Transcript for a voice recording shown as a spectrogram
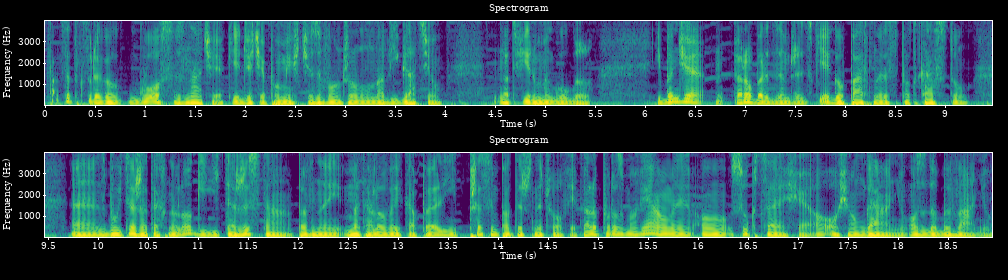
Facet, którego głos znacie, jak jedziecie po mieście z włączoną nawigacją od firmy Google. I będzie Robert Zembrzycki, jego partner z podcastu zbójcerza technologii, gitarzysta pewnej metalowej kapeli, przesympatyczny człowiek, ale porozmawiamy o sukcesie, o osiąganiu, o zdobywaniu.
